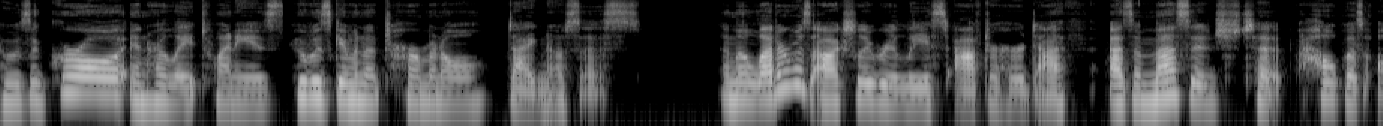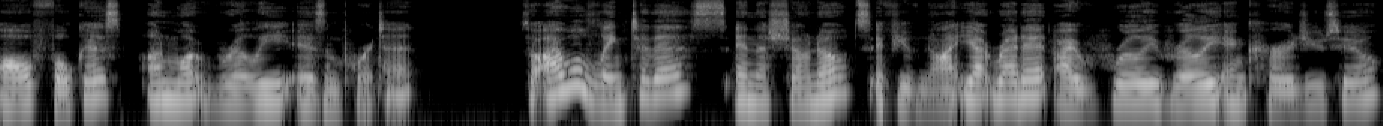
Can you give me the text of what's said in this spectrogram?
who was a girl in her late 20s who was given a terminal diagnosis. And the letter was actually released after her death as a message to help us all focus on what really is important. So I will link to this in the show notes. If you've not yet read it, I really, really encourage you to.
